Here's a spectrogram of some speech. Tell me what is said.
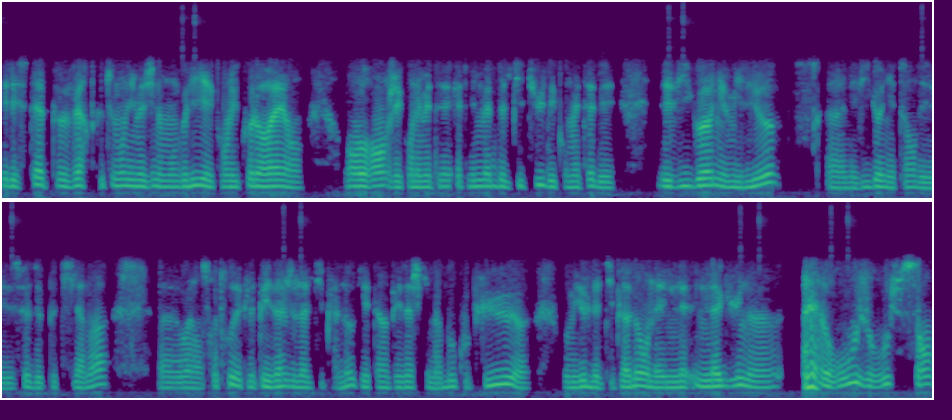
et les steppes vertes que tout le monde imagine en Mongolie et qu'on les colorait en, orange et qu'on les mettait à 4000 mètres d'altitude et qu'on mettait des, des vigognes au milieu, euh, les vigognes étant des espèces de petits lamas. Euh, voilà, on se retrouve avec le paysage de l'altiplano qui était un paysage qui m'a beaucoup plu. Euh, au milieu de l'altiplano, on a une, lagune rouge, rouge sang,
